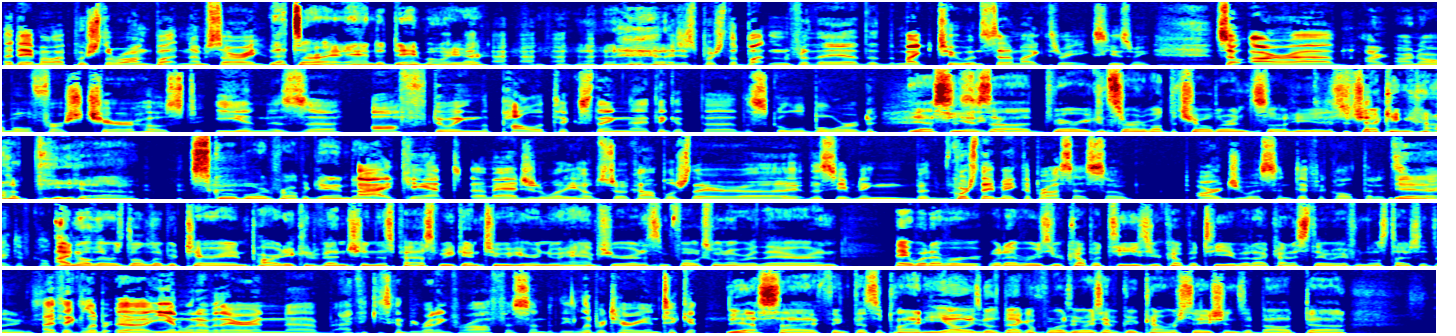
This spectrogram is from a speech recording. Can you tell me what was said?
Ademo. I pushed the wrong button. I'm sorry. That's all right. And Ademo here. I just pushed the button for the, the, the mic two instead of mic three. Excuse me. So our uh, our, our normal first chair host Ian is uh, off doing the politics thing. I think at the the school board. yes, he is uh, very concerned about the children, so he is checking out the uh, school board propaganda. I can't imagine what he hopes to accomplish there uh, this evening, but of course they make the process so arduous and difficult that it's yeah, very difficult. To I know there was the Libertarian Party convention this past weekend too here in New Hampshire, and some folks went over there. And hey, whatever whatever is your cup of tea is your cup of tea, but I kind of stay away from those types of things. I think Liber- uh, Ian went over there, and uh, I think he's going to be running for office under the Libertarian ticket. Yes, I think that's the plan. He always goes back and forth. We always have good conversations about. Uh,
